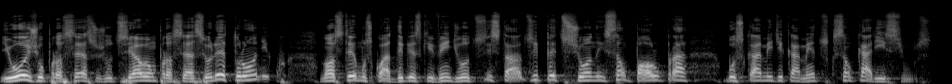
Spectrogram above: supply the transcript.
e hoje o processo judicial é um processo eletrônico. Nós temos quadrilhas que vêm de outros estados e peticionam em São Paulo para buscar medicamentos que são caríssimos.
